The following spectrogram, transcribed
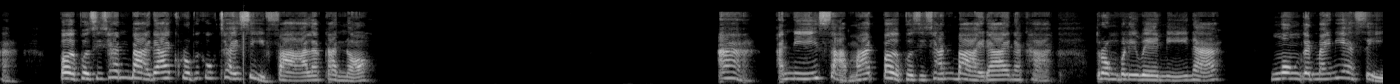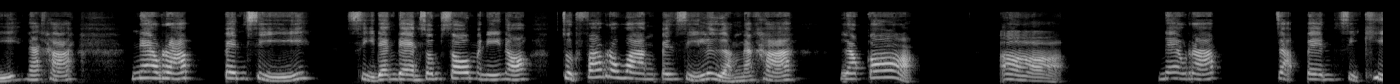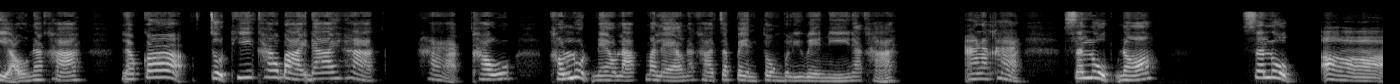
อะเปิด position buy ได้ครูพี่กุ๊กใช้สีฟ้าแล้วกันเนาะ อะ อันนี้สามารถเปิด position buy ได้นะคะ ตรงบริเวณนี้นะ งงกันไหมเนี่ยสีนะคะ แนวรับเป็นสีสีแดงแดงส้มๆ อันนี้เนาะ จุดเฝ้าระวังเป็นสีเหลืองนะคะ แล้วก็เอ่อแนวรับจะเป็นสีเขียวนะคะ แล้วก็จุดที่เข้าบายได้หากหากเขาเขาหลุดแนวรับมาแล้วนะคะ จะเป็นตรงบริเวณนี้นะคะเอาละค่ะ สรุปเนาะสรุปเอ่อ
